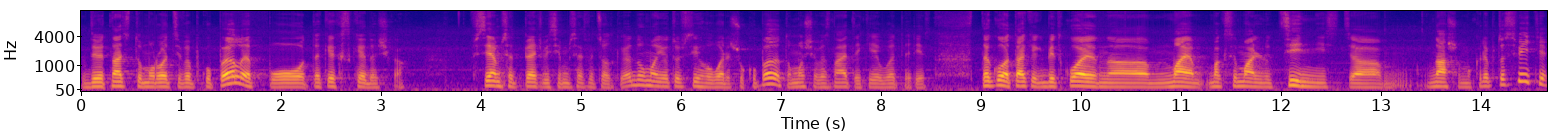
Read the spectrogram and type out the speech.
в 19-му році ви б купили по таких скидочках в 75-80%. Я думаю, тут всі говорять, що купили, тому що ви знаєте, який буде ріст. Так от, так як біткоін е, має максимальну цінність е, в нашому криптосвіті,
